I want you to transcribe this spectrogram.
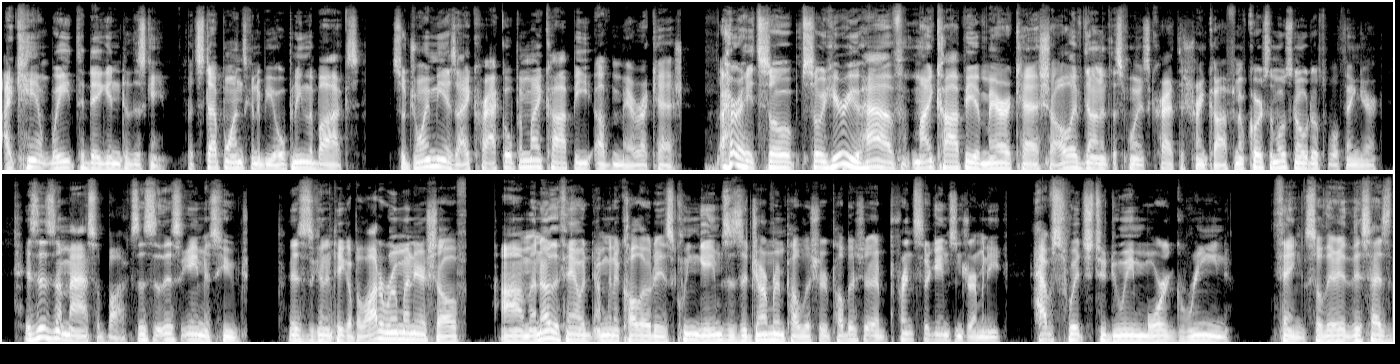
I can't wait to dig into this game. But step one is going to be opening the box so join me as I crack open my copy of Marrakesh. All right, so so here you have my copy of Marrakesh. All I've done at this point is crack the shrink off, and of course, the most noticeable thing here is this is a massive box. This this game is huge. This is going to take up a lot of room on your shelf. Um, another thing I am going to call out is Queen Games is a German publisher, publish uh, prints their games in Germany, have switched to doing more green things. So there, this has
